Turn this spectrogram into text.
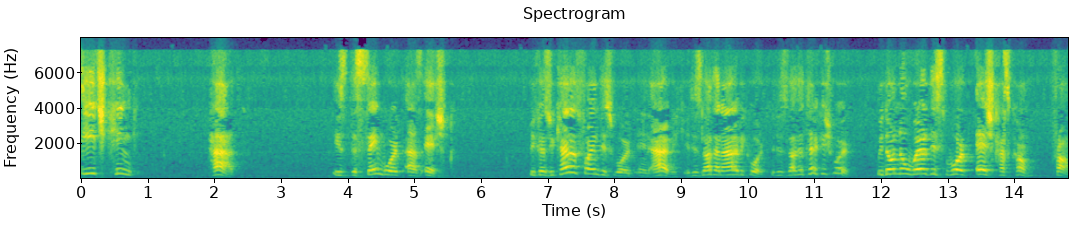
each king had, is the same word as Ishq. Because you cannot find this word in Arabic. It is not an Arabic word. It is not a Turkish word. We don't know where this word Ishq has come from.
